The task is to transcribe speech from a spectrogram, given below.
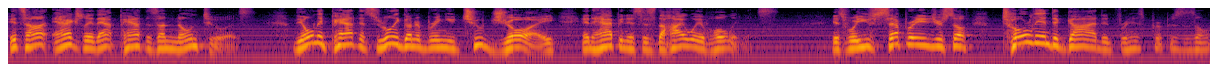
It's on, actually that path is unknown to us. The only path that's really going to bring you true joy and happiness is the highway of holiness. It's where you've separated yourself totally into God and for His purposes only.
